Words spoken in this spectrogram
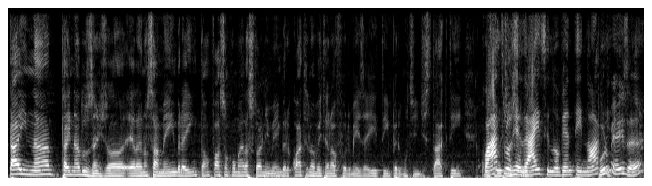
Tainá, Tainá dos Anjos, ela, ela é nossa membro aí, então façam como ela se torne membro, R$4,99 por mês aí, tem perguntinha de destaque, tem... R$4,99? Por mês, é.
